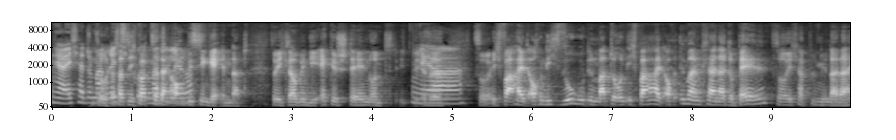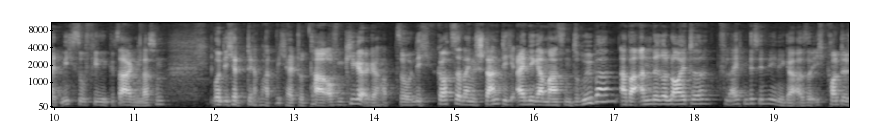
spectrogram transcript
ja, ich hatte mal So, das hat sich Gott sei Dank auch ein bisschen geändert. So, ich glaube, in die Ecke stellen und, Ja. also, so, ich war halt auch nicht so gut in Mathe und ich war halt auch immer ein kleiner Rebell. So, ich habe mir leider halt nicht so viel sagen lassen. Und ich, hat- der hat mich halt total auf den Kicker gehabt. So, und ich, Gott sei Dank stand ich einigermaßen drüber, aber andere Leute vielleicht ein bisschen weniger. Also ich konnte,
